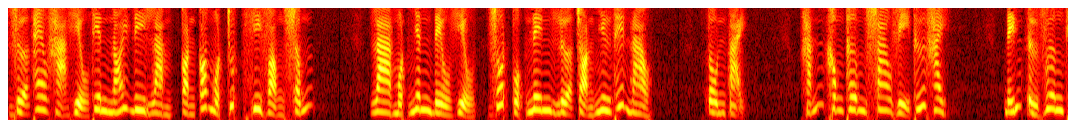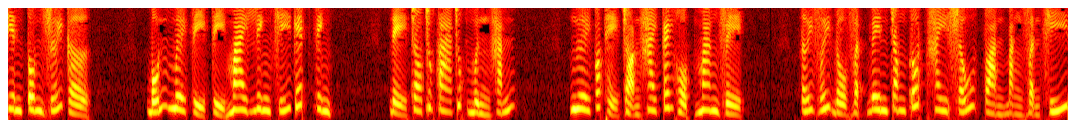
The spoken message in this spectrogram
Dựa theo Hạ Hiểu Thiên nói đi làm còn có một chút hy vọng sống. Là một nhân đều hiểu, rốt cuộc nên lựa chọn như thế nào. Tồn tại. Hắn không thơm sao vị thứ hai. Đến từ vương thiên tôn dưới cờ. 40 tỷ tỷ mai linh khí kết tinh. Để cho chúng ta chúc mừng hắn. Ngươi có thể chọn hai cái hộp mang về. Tới với đồ vật bên trong tốt hay xấu toàn bằng vận khí.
